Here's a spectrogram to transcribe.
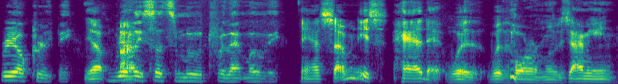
Real creepy. Yep. Really Uh, sets the mood for that movie. yeah. Seventies had it with with horror movies. I mean,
